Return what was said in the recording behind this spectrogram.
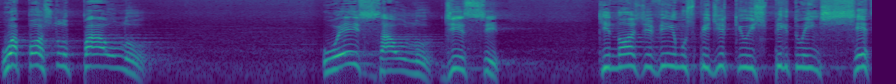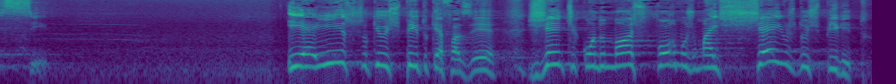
O apóstolo Paulo, o ex-Saulo, disse: que nós devíamos pedir que o Espírito enchesse. E é isso que o Espírito quer fazer. Gente, quando nós formos mais cheios do Espírito,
